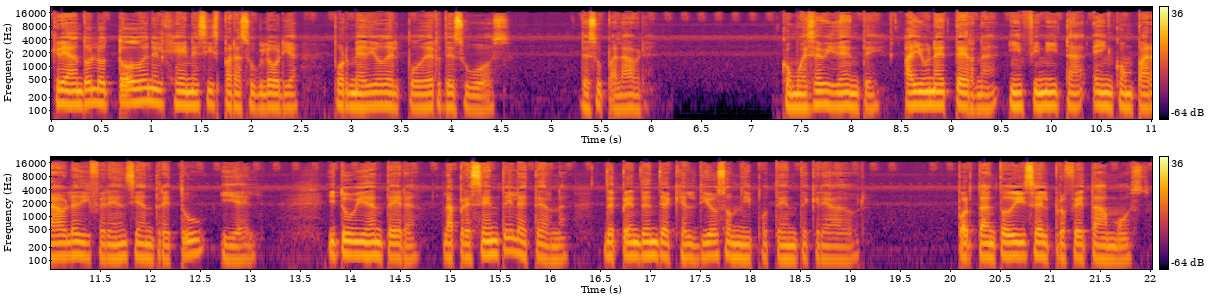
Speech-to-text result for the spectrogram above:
creándolo todo en el Génesis para su gloria, por medio del poder de su voz, de su palabra. Como es evidente, hay una eterna, infinita e incomparable diferencia entre tú y Él, y tu vida entera, la presente y la eterna, dependen de aquel Dios omnipotente creador. Por tanto dice el profeta Amós,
